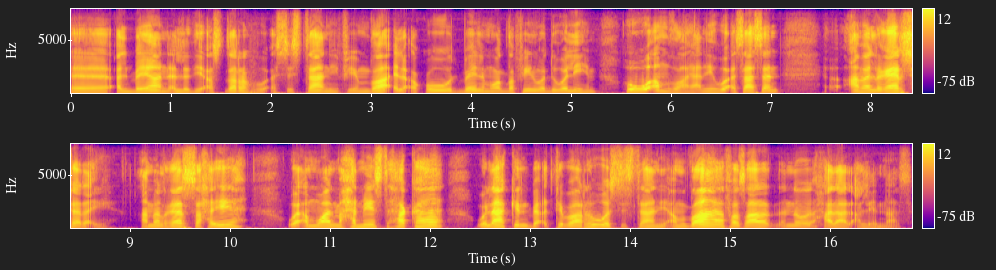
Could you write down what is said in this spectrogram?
آه البيان الذي أصدره السيستاني في إمضاء العقود بين الموظفين ودولهم هو أمضى يعني هو أساسا عمل غير شرعي عمل غير صحيح وأموال ما حد ما يستحقها ولكن باعتبار هو السيستاني أمضاها فصارت أنه حلال على الناس.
